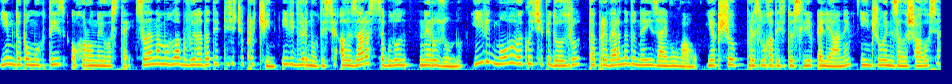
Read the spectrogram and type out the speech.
їм допомогти з охороною гостей. Селена могла б вигадати тисячу причин і відвернутися, але зараз це було нерозумно. Її відмова викличе підозру та приверне до неї зайву увагу. Якщо прислухатися до слів Еліани, іншого й не залишалося,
